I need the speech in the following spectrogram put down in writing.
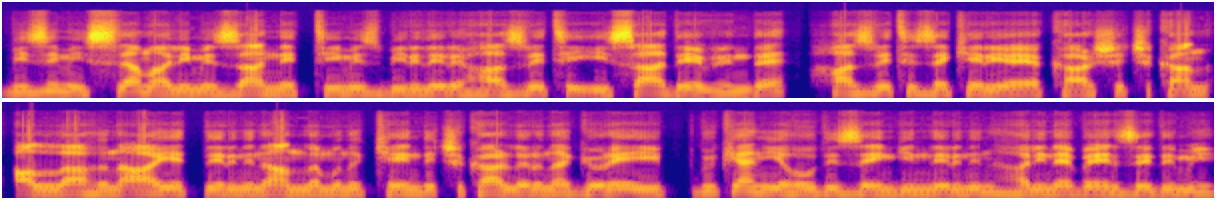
Bizim İslam alimi zannettiğimiz birileri Hazreti İsa devrinde, Hazreti Zekeriya'ya karşı çıkan, Allah'ın ayetlerinin anlamını kendi çıkarlarına göre eğip, büken Yahudi zenginlerinin haline benzedi mi?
